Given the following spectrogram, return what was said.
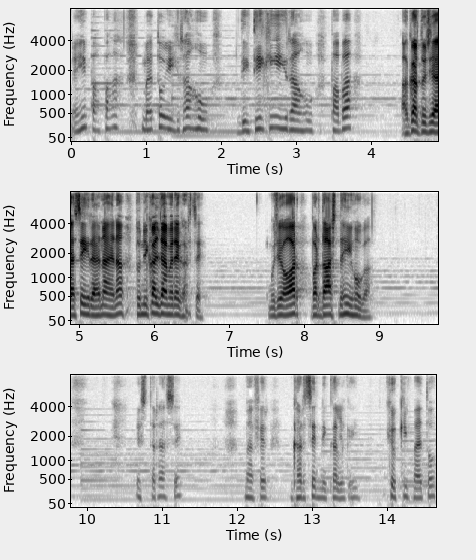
नहीं पापा मैं तो ईरा हूँ दीदी की ईरा हूँ। पापा। अगर तुझे ऐसे ही रहना है ना तो निकल जा मेरे घर से। मुझे और बर्दाश्त नहीं होगा। इस तरह से मैं फिर घर से निकल गई क्योंकि मैं तो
